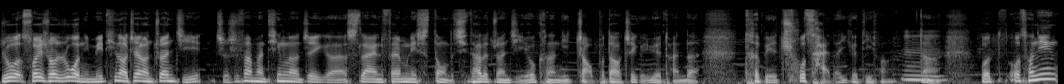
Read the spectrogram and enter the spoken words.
如果所以说，如果你没听到这张专辑，只是泛泛听了这个 Sly and Family Stone 的其他的专辑，有可能你找不到这个乐团的特别出彩的一个地方。啊。嗯我我曾经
